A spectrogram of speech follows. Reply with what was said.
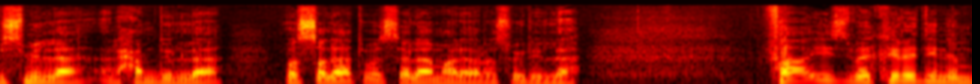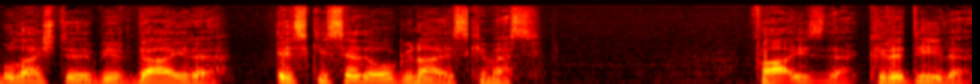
Bismillah, elhamdülillah, ve salatu ve selamu ala Resulillah. Faiz ve kredinin bulaştığı bir daire eskise de o günah eskimez. Faizle, krediyle,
